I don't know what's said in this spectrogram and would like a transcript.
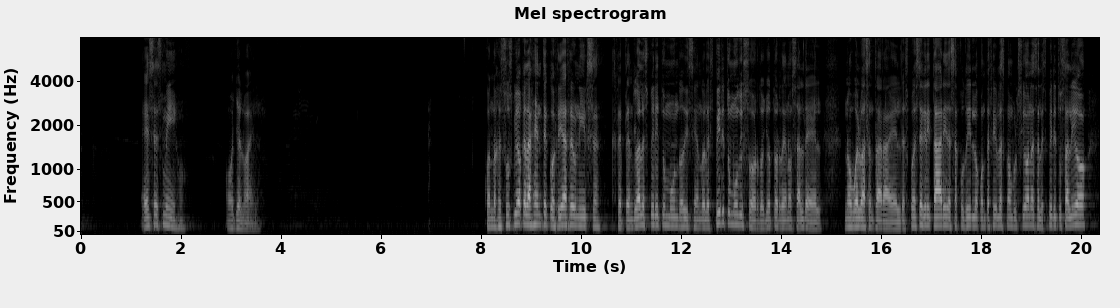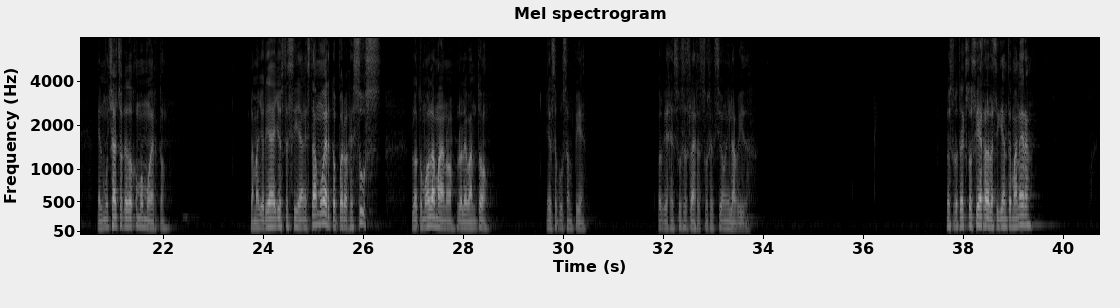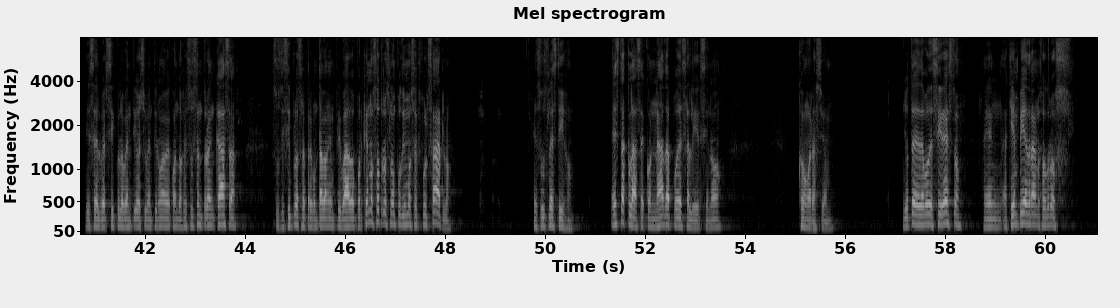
ese es mi hijo, óyelo a él. Cuando Jesús vio que la gente corría a reunirse, reprendió al espíritu mundo diciendo, el espíritu mudo y sordo, yo te ordeno, sal de él, no vuelvas a entrar a él. Después de gritar y de sacudirlo con terribles convulsiones, el espíritu salió, el muchacho quedó como muerto. La mayoría de ellos decían, está muerto, pero Jesús lo tomó la mano, lo levantó y él se puso en pie. Porque Jesús es la resurrección y la vida. Nuestro texto cierra de la siguiente manera. Dice el versículo 28 y 29, cuando Jesús entró en casa, sus discípulos le preguntaban en privado, ¿por qué nosotros no pudimos expulsarlo? Jesús les dijo, esta clase con nada puede salir sino con oración. Yo te debo decir esto, aquí en Piedra nosotros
